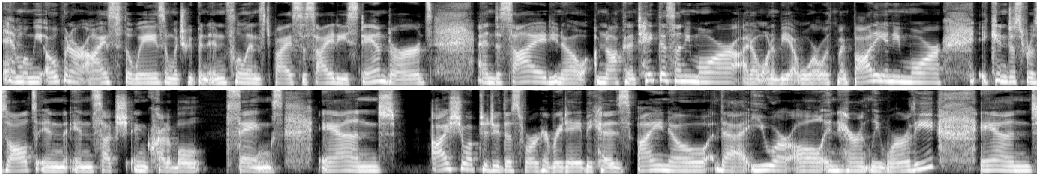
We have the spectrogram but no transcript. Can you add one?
and when we open our eyes to the ways in which we've been influenced by society standards and decide, you know, I'm not going to take this anymore. I don't want to be at war with my body anymore. It can just result in, in such incredible things. And I show up to do this work every day because I know that you are all inherently worthy and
